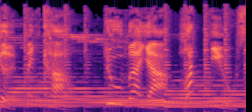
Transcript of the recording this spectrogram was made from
ตุเกิดเป็นข่าว ดูมายาฮอตนิวส์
